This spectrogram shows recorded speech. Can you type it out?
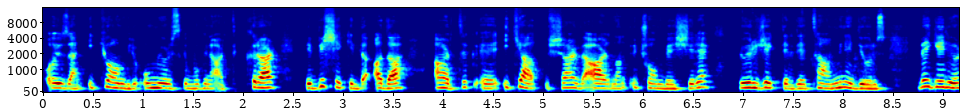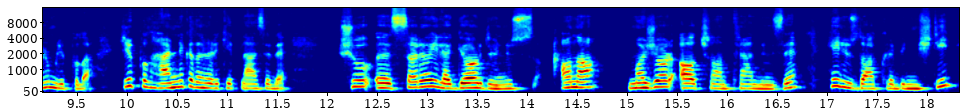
O yüzden 2.11'i umuyoruz ki bugün artık kırar ve bir şekilde ada artık e, 2.60'lar ve ardından 3.15'leri görecektir diye tahmin ediyoruz. Ve geliyorum Ripple'a. Ripple her ne kadar hareketlense de şu e, sarıyla gördüğünüz ana majör alçalan trendimize henüz daha kırabilmiş değil.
